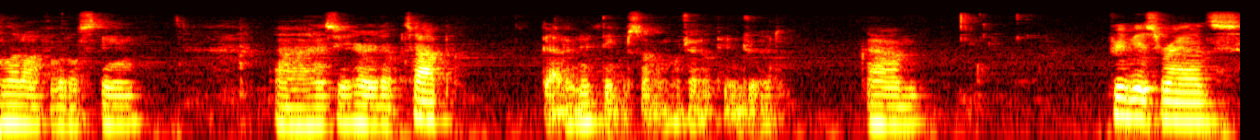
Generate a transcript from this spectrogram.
let off a little steam. Uh, as you heard up top, got a new theme song, which I hope you enjoyed. Um, previous rants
